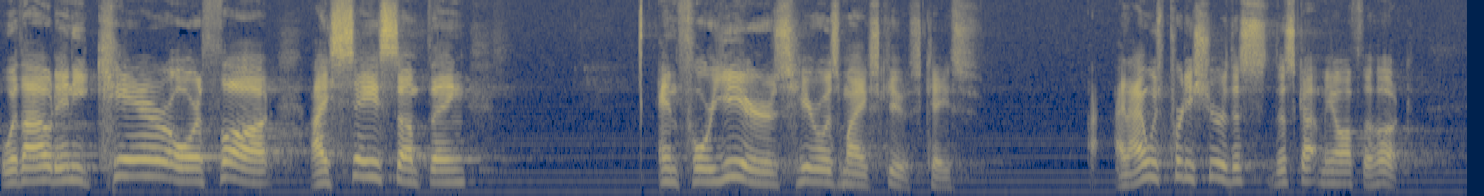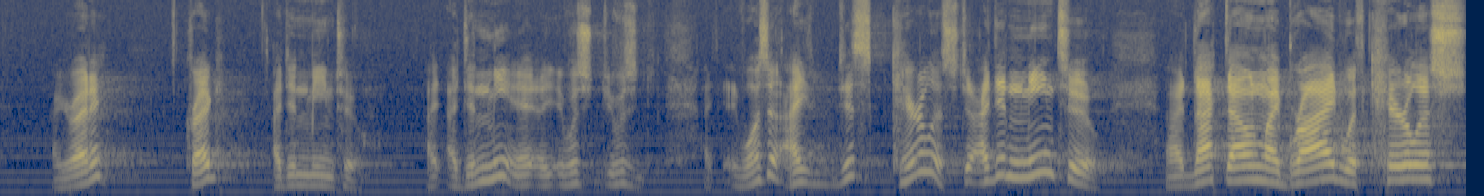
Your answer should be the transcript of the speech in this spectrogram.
without any care or thought, I say something. And for years, here was my excuse, Case. And I was pretty sure this, this got me off the hook. Are you ready? Craig, I didn't mean to. I, I didn't mean it. It was, it was, it wasn't, I just careless. I didn't mean to. I knocked down my bride with careless,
